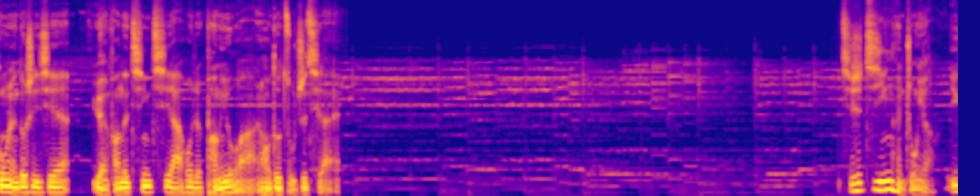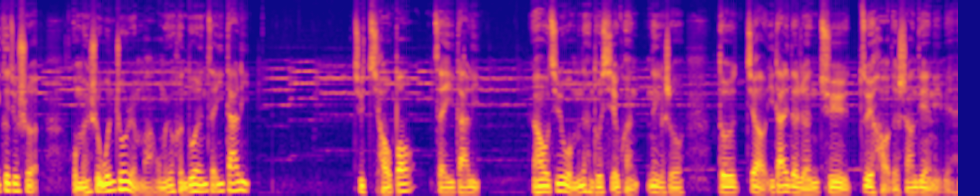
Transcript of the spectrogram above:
工人都是一些远房的亲戚啊，或者朋友啊，然后都组织起来。其实基因很重要，一个就是我们是温州人嘛，我们有很多人在意大利，就侨胞在意大利。然后其实我们的很多鞋款那个时候都叫意大利的人去最好的商店里边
